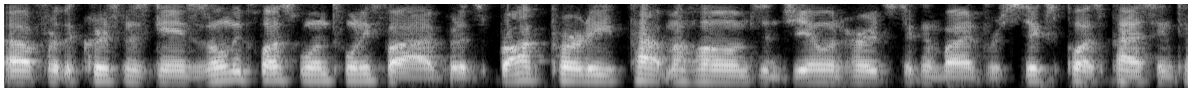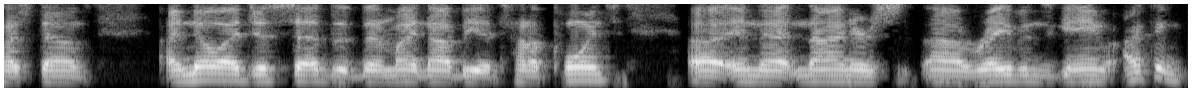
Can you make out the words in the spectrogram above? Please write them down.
uh, for the Christmas games is only plus 125, but it's Brock Purdy, Pat Mahomes, and Jalen Hurts to combine for six plus passing touchdowns. I know I just said that there might not be a ton of points uh, in that Niners uh, Ravens game. I think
